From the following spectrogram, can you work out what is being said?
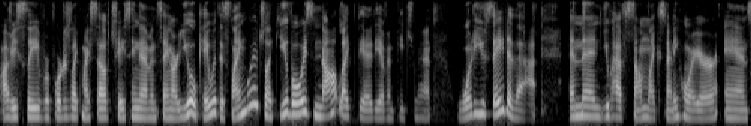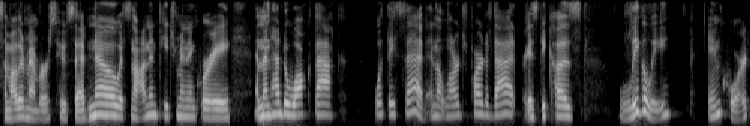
obviously reporters like myself chasing them and saying are you okay with this language? Like you've always not liked the idea of impeachment. What do you say to that? And then you have some like Steny Hoyer and some other members who said no it's not an impeachment inquiry and then had to walk back what they said. And a large part of that is because legally in court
